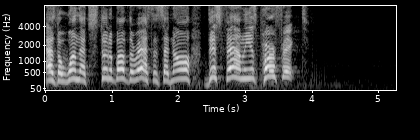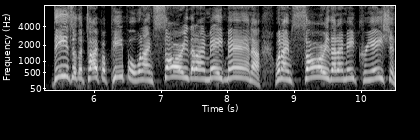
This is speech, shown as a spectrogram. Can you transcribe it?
as the one that stood above the rest and said, No, this family is perfect. These are the type of people when I'm sorry that I made man, uh, when I'm sorry that I made creation,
